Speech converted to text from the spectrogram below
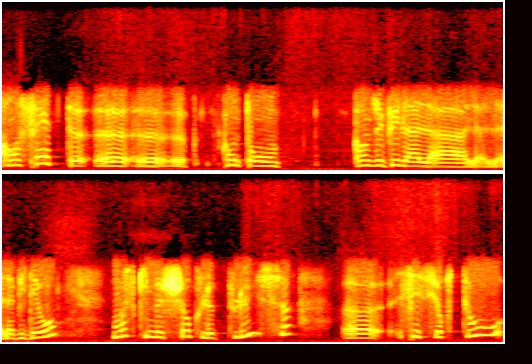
En fait, euh, euh, quand on, quand j'ai vu la, la, la, la, vidéo, moi, ce qui me choque le plus, euh, c'est surtout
